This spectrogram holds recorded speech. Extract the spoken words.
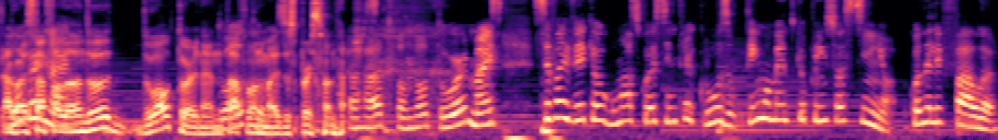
Agora você tá falando do autor, né? Não do tá autor. falando mais dos personagens. Aham, uhum, tô falando do autor, mas você vai ver que algumas coisas se entrecruzam. Tem um momento que eu penso assim, ó, quando ele fala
